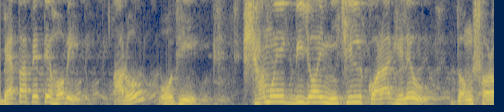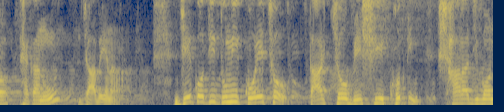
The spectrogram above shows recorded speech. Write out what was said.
ব্যথা পেতে হবে আরও অধিক। সাময়িক বিজয় মিছিল করা গেলেও দংশর ঠেকানো যাবে না। যে ক্ষতি তুমি করেছ তার চেয়েও বেশি ক্ষতি সারা জীবন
